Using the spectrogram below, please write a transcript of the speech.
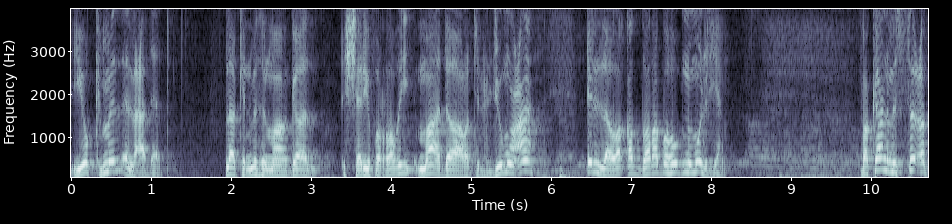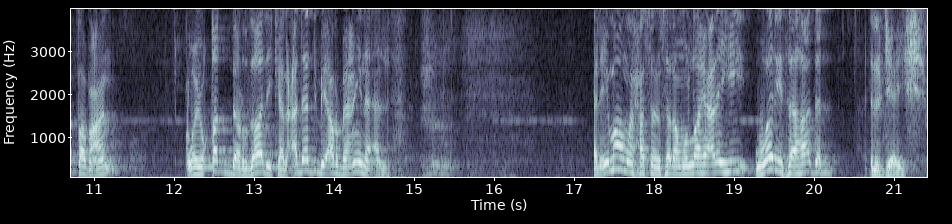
يكمل العدد. لكن مثل ما قال الشريف الرضي ما دارت الجمعة إلا وقد ضربه ابن ملجم. فكان مستعد طبعا ويقدر ذلك العدد بأربعين ألف. الإمام الحسن سلام الله عليه ورث هذا الجيش.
